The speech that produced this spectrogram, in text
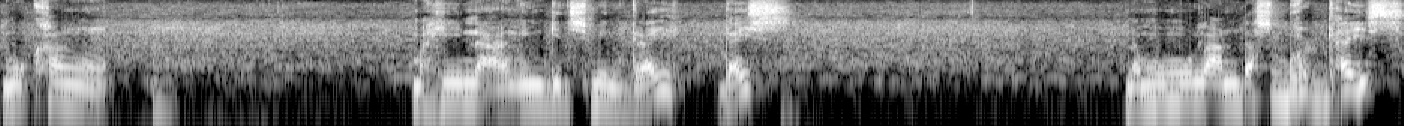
mukhang mahina ang engagement guy, guys. Namumula ang dashboard guys.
